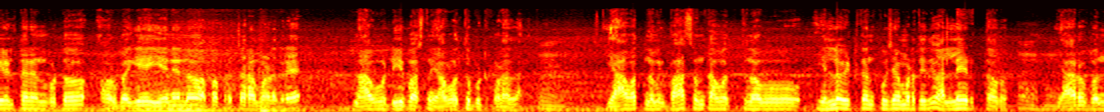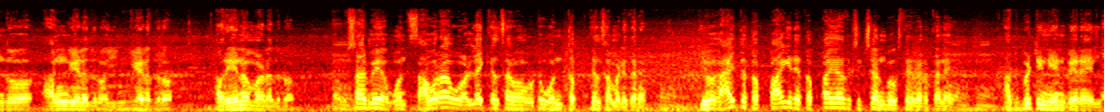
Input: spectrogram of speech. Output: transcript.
ಹೇಳ್ತಾರೆ ಅಂದ್ಬಿಟ್ಟು ಅವ್ರ ಬಗ್ಗೆ ಏನೇನೋ ಅಪಪ್ರಚಾರ ಮಾಡಿದ್ರೆ ನಾವು ಡಿ ಬಾಸ್ನ ಯಾವತ್ತೂ ಬಿಟ್ಕೊಡಲ್ಲ. ಯಾವತ್ತು ನಮಗೆ ಬಾಸ್ ಅಂತ ಅವತ್ತು ನಾವು ಎಲ್ಲೋ ಇಟ್ಕೊಂಡು ಪೂಜೆ ಮಾಡ್ತಿದ್ವಿ ಅಲ್ಲೇ ಹ್ಮ್. ಯಾರೋ ಬಂದು ಹಂಗೆ ಹೇಳಿದ್ರು ಹಿಂಗೆ ಹೇಳಿದ್ರು. ಅವ್ರು ಏನೋ ಮಾಡಿದ್ರು. ಸ್ವಾಮಿ, ಒಂದು ಸಾವಿರ ಒಳ್ಳೆ ಕೆಲಸ ಮಾಡ್ಬಿಟ್ಟು ಒಂದು ತಪ್ಪು ಕೆಲಸ ಮಾಡಿದ್ದಾರೆ. ಇವಾಗ ಆಯ್ತು, ತಪ್ಪಾಗಿದೆ, ತಪ್ಪಾಗಿರೋದಕ್ಕೆ ಶಿಕ್ಷೆ ಅನುಭವಿಸ್ತಾ ಇದ್ದಾರೆ ತಾನೇ. ಅದು ಬಿಟ್ಟು ಇನ್ನೇನು ಬೇರೆ ಇಲ್ಲ.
